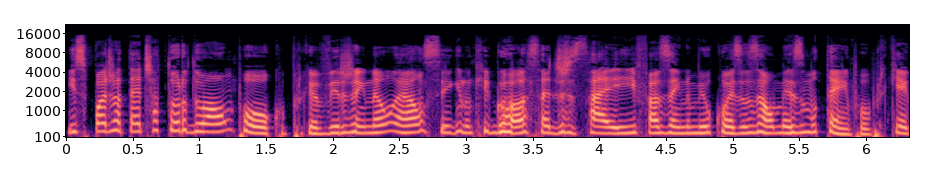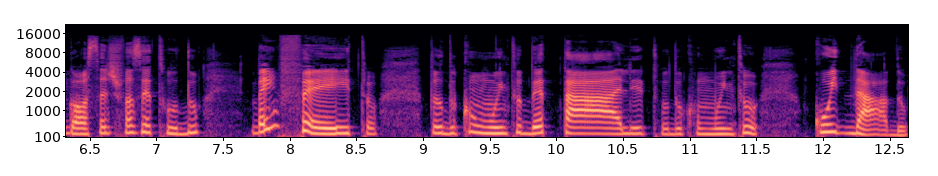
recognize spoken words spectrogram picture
Isso pode até te atordoar um pouco, porque a Virgem não é um signo que gosta de sair fazendo mil coisas ao mesmo tempo, porque gosta de fazer tudo bem feito, tudo com muito detalhe, tudo com muito cuidado.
